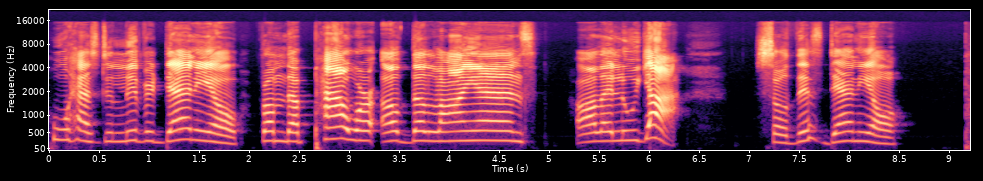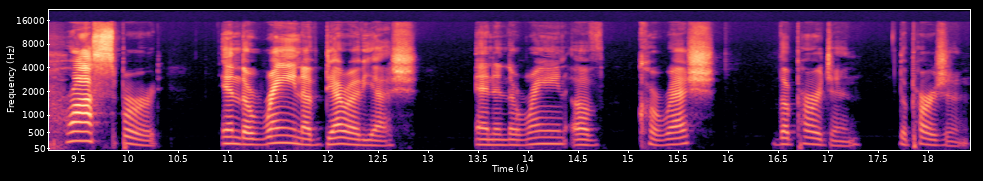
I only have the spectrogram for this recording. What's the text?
who has delivered Daniel from the power of the lions. Hallelujah. So this Daniel prospered in the reign of Darius and in the reign of Koresh the Persian, the Persian.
